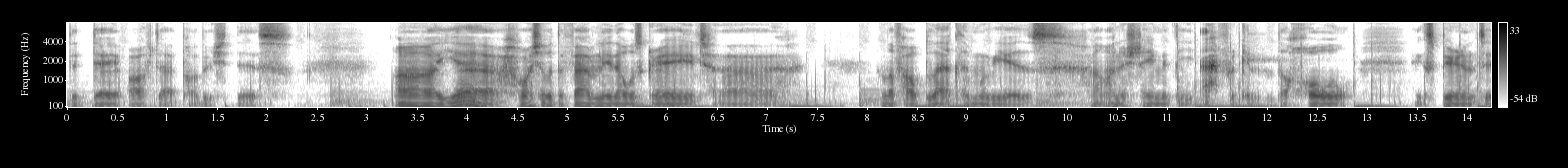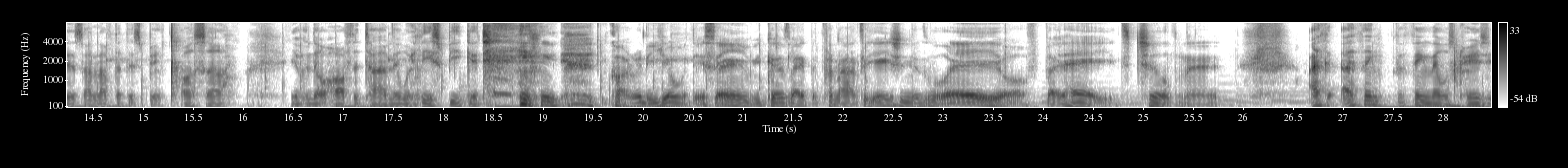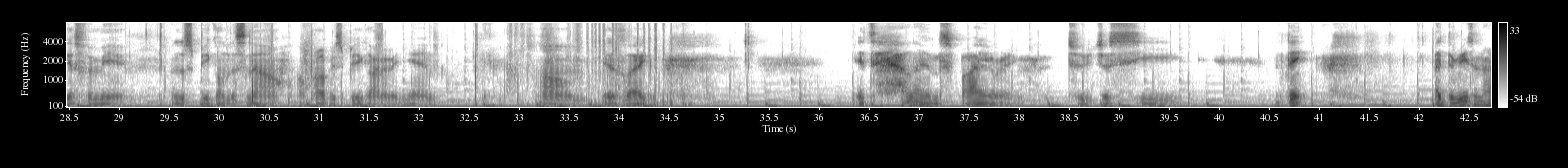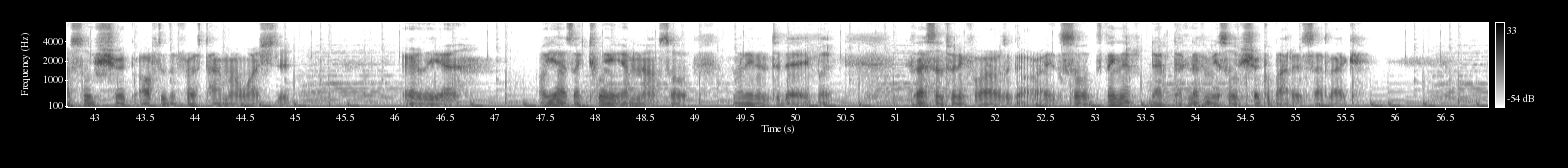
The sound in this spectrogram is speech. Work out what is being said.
the day after I publish this. Uh, yeah, watch it with the family. That was great. Uh, I love how black the movie is. How unashamedly African the whole experience is. I love that they speak Xhosa, even though half the time the way they speak it, you can't really hear what they're saying because like the pronunciation is way off. But hey, it's chilled, man. I th- I think the thing that was craziest for me, I'll just speak on this now. I'll probably speak on it again. Um, is like it's hella inspiring to just see the thing. Like the reason I was so shook after the first time I watched it earlier. Oh yeah, it's like 2 a.m. now, so not even today, but less than 24 hours ago, right? So the thing that that, that left me so shook about it is that like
